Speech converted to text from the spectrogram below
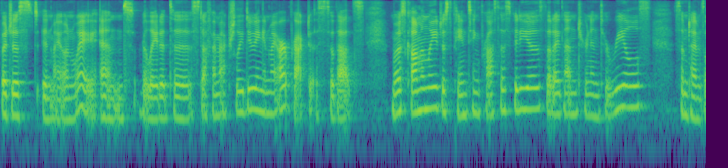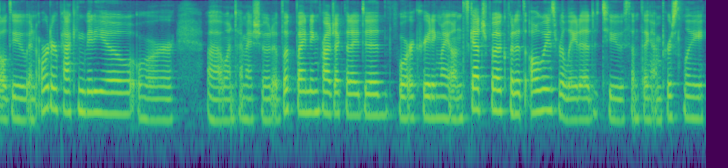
but just in my own way and related to stuff I'm actually doing in my art practice. So that's most commonly, just painting process videos that I then turn into reels. Sometimes I'll do an order packing video, or uh, one time I showed a bookbinding project that I did for creating my own sketchbook, but it's always related to something I'm personally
